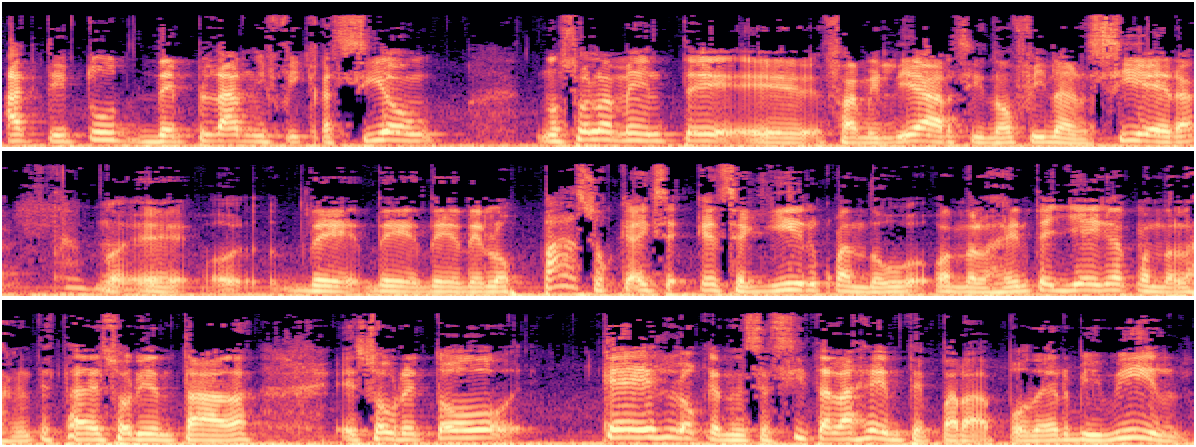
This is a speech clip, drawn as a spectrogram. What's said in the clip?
actitud de planificación no solamente eh, familiar, sino financiera, eh, de, de- de- de los pasos que hay que seguir cuando, cuando la gente llega, cuando la gente está desorientada, eh, sobre todo qué es lo que necesita la gente para poder vivir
